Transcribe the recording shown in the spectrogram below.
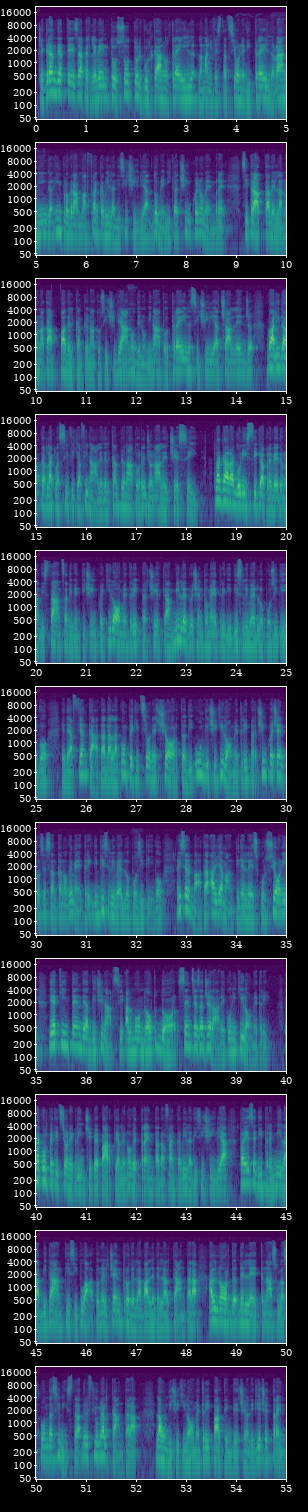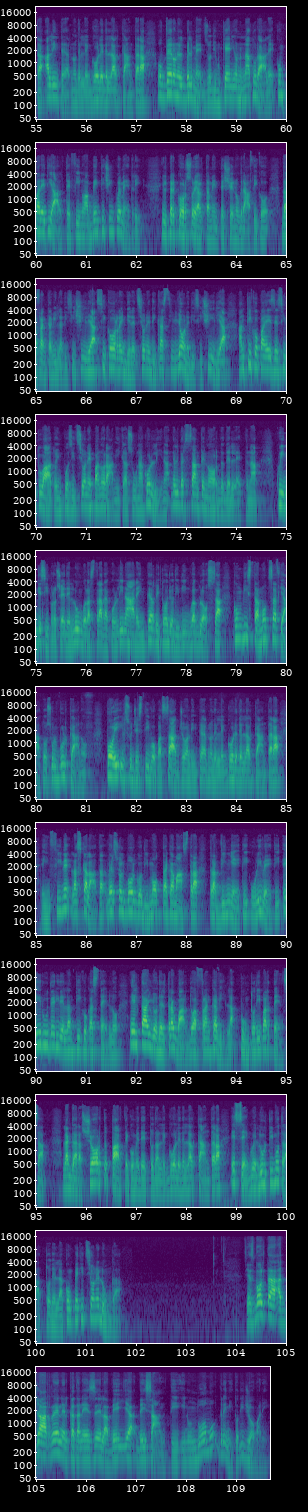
C'è grande attesa per l'evento Sotto il Vulcano Trail, la manifestazione di trail running in programma a Francavilla di Sicilia domenica 5 novembre. Si tratta della nona tappa del campionato siciliano denominato Trail Sicilia Challenge, valida per la classifica finale del campionato regionale CSI. La gara agonistica prevede una distanza di 25 km per circa 1200 metri di dislivello positivo ed è affiancata dalla competizione short di 11 km per 569 metri di dislivello positivo, riservata agli amanti delle escursioni e a chi intende avvicinarsi al mondo outdoor senza esagerare con i chilometri. La competizione principe parte alle 9.30 da Francavilla di Sicilia, paese di 3.000 abitanti situato nel centro della Valle dell'Alcantara, al nord dell'Etna, sulla sponda sinistra del fiume Alcantara. La 11 km parte invece alle 10.30 all'interno delle gole dell'Alcantara, ovvero nel bel mezzo di un canyon naturale con pareti alte fino a 25 metri. Il percorso è altamente scenografico. Da Francavilla di Sicilia si corre in direzione di Castiglione di Sicilia, antico paese situato in posizione panoramica su una collina nel versante nord dell'Etna. Quindi si procede lungo la strada collinare in territorio di lingua glossa con vista mozzafiato sul vulcano poi il suggestivo passaggio all'interno delle gole dell'Alcantara e infine la scalata verso il borgo di Motta Camastra tra vigneti, uliveti e i ruderi dell'antico castello e il taglio del traguardo a Francavilla, punto di partenza. La gara short parte come detto dalle gole dell'Alcantara e segue l'ultimo tratto della competizione lunga. Si è svolta a Giarre nel catanese la veglia dei santi in un duomo gremito di giovani.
